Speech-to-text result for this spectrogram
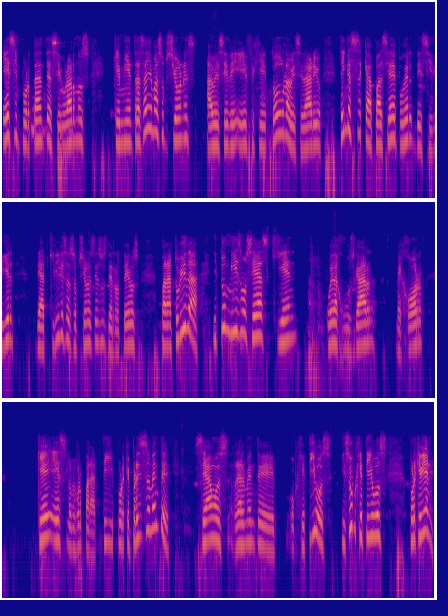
es importante asegurarnos que mientras haya más opciones, A, E, todo un abecedario, tengas esa capacidad de poder decidir, de adquirir esas opciones, esos derroteros para tu vida y tú mismo seas quien pueda juzgar mejor qué es lo mejor para ti, porque precisamente seamos realmente objetivos y subjetivos, porque bien,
